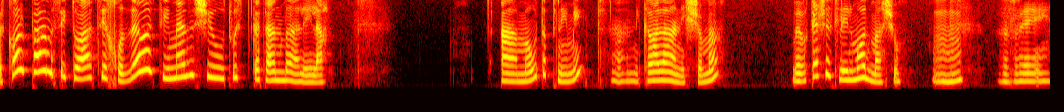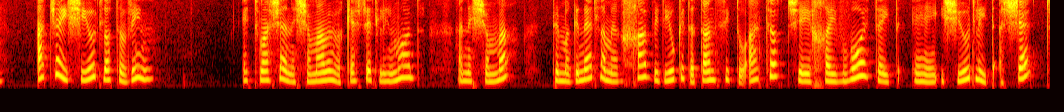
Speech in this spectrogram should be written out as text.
וכל פעם הסיטואציה חוזרת עם איזשהו טוויסט קטן בעלילה. המהות הפנימית, נקרא לה הנשמה, מבקשת ללמוד משהו. Mm-hmm. ועד שהאישיות לא תבין את מה שהנשמה מבקשת ללמוד, הנשמה תמגנט למרחב בדיוק את אותן סיטואציות שיחייבו את האישיות להתעשת,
